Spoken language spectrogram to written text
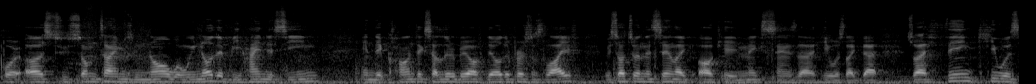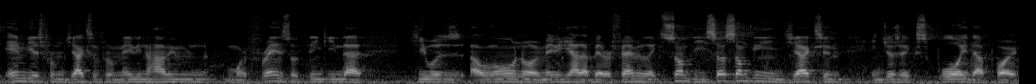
for us to sometimes know when we know the behind the scene and the context a little bit of the other person's life, we start to understand like, okay, it makes sense that he was like that. So I think he was envious from Jackson from maybe not having more friends or thinking that he was alone or maybe he had a better family, like something. He saw something in Jackson and just exploit that part.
